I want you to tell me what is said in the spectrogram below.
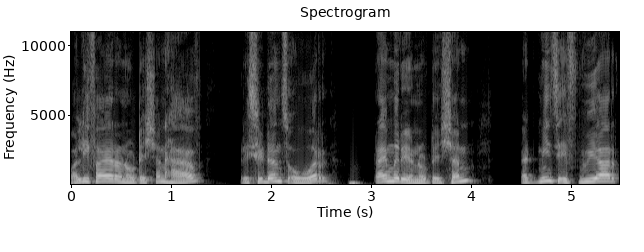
Qualifier annotation have precedence over primary annotation. That means if we are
